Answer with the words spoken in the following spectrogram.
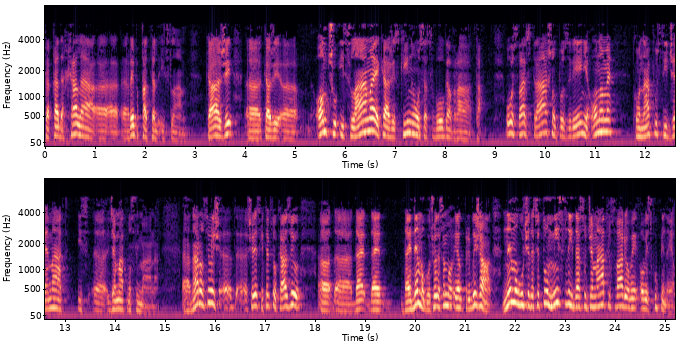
faqad hala e, ribqat al-islam. Kaže, kaže, omču islama je, kaže, skinuo sa svoga vrata. Ovo je stvar strašno upozorenje onome ko napusti džemat, džemat muslimana. Naravno, svi ovi širijetski tekstovi ukazuju da je, da je da je nemoguće, ovdje samo jel, približavam, nemoguće da se tu misli da su džemati u stvari ove, ove skupine, jel,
